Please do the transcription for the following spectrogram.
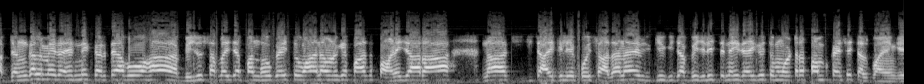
अब जंगल में रहने करते अब वहाँ बिजली सप्लाई जब बंद हो गई तो वहाँ ना उनके पास पानी जा रहा, ना सिंचाई के लिए कोई साधन है, क्योंकि जब बिजली नहीं रहेगी तो मोटर पंप कैसे चल पाएँगे?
